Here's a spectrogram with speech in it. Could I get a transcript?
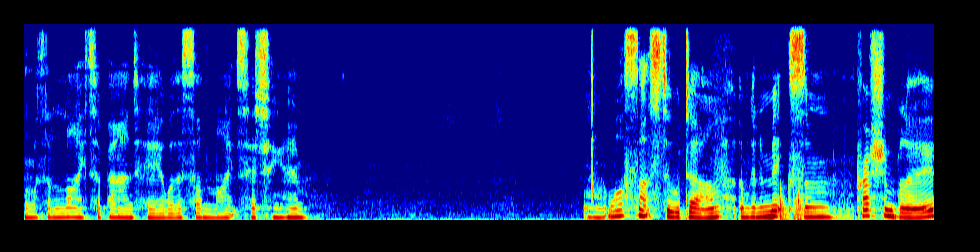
with a lighter band here where the sunlight's hitting him. Whilst that's still damp, I'm going to mix some Prussian blue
